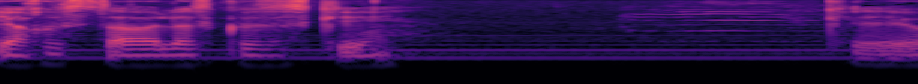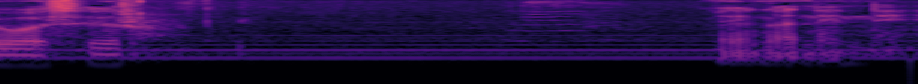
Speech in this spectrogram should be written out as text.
y ajustado a las cosas que, que debo hacer. Venga, nene.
